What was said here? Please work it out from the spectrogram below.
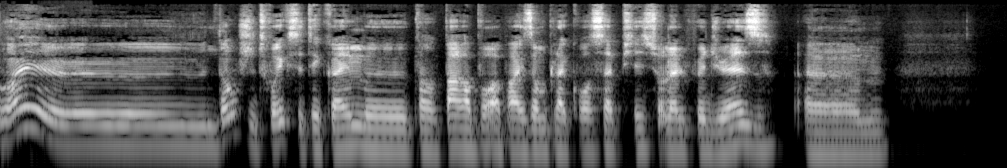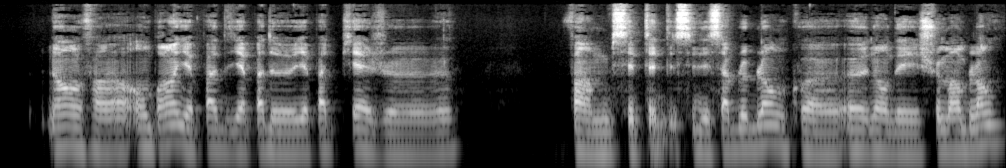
Ouais, euh, non, j'ai trouvé que c'était quand même euh, par rapport à par exemple la course à pied sur l'Alpe d'Huez. Euh, non, enfin Embrun, il y a pas, il y a pas de, il y a pas de piège enfin c'est peut-être c'est des sables blancs quoi. Euh, non des chemins blancs.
